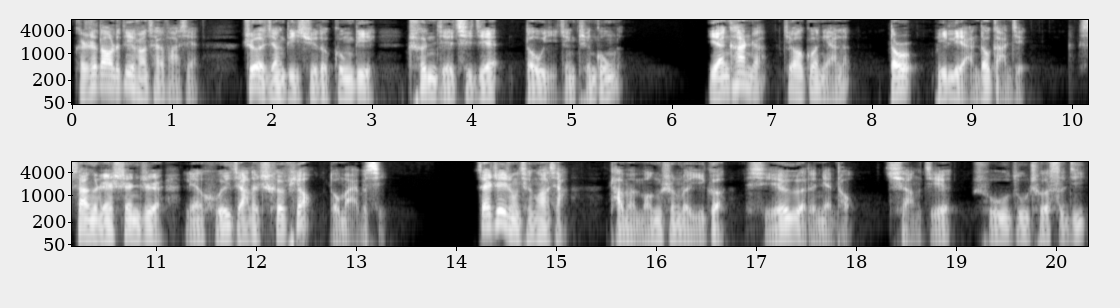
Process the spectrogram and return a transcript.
可是到了地方才发现，浙江地区的工地春节期间都已经停工了，眼看着就要过年了，兜比脸都干净，三个人甚至连回家的车票都买不起。在这种情况下，他们萌生了一个邪恶的念头：抢劫出租车司机。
